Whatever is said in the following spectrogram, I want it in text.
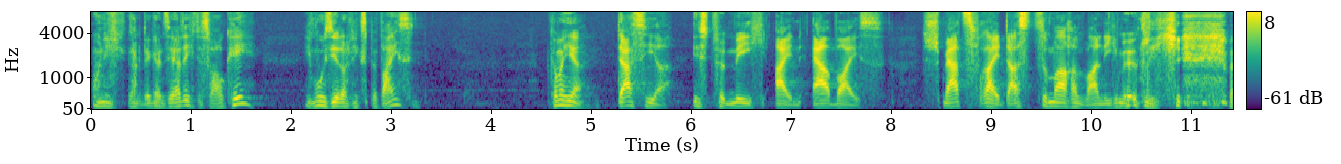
Und ich dir ganz ehrlich, das war okay. Ich muss hier doch nichts beweisen. Komm mal hier, das hier ist für mich ein Erweis. Schmerzfrei das zu machen, war nicht möglich.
